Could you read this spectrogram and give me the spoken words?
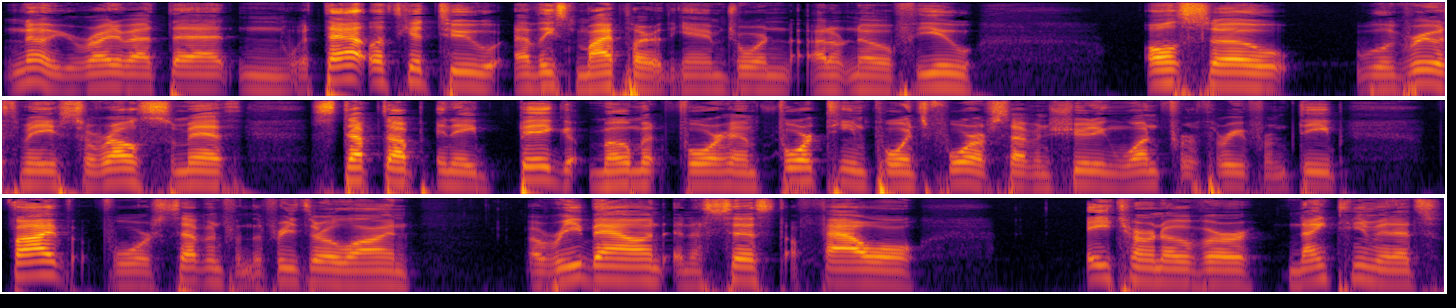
No, you're right about that. And with that, let's get to at least my player of the game, Jordan. I don't know if you also will agree with me. Serrel Smith stepped up in a big moment for him. 14 points, 4 of 7 shooting, 1 for 3 from deep, 5 for 7 from the free throw line, a rebound, an assist, a foul, a turnover, 19 minutes.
